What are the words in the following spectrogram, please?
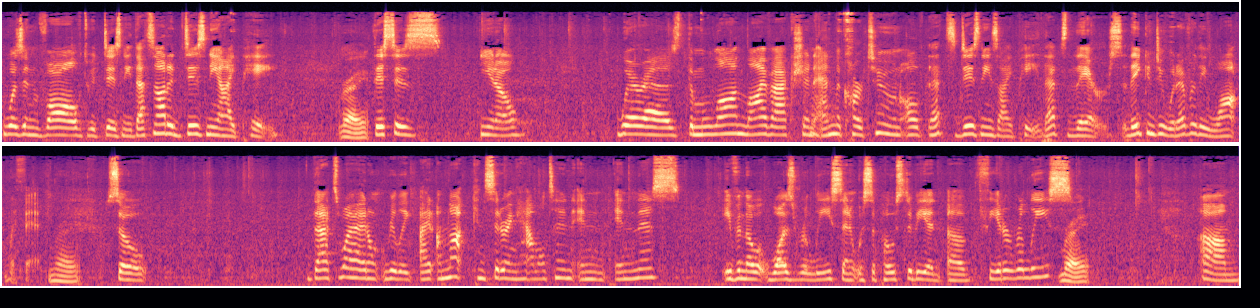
was involved with disney that's not a disney ip Right. this is you know whereas the mulan live action and the cartoon all that's disney's ip that's theirs they can do whatever they want with it Right. so that's why I don't really I, I'm not considering Hamilton in in this, even though it was released and it was supposed to be a, a theater release. Right. Um,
